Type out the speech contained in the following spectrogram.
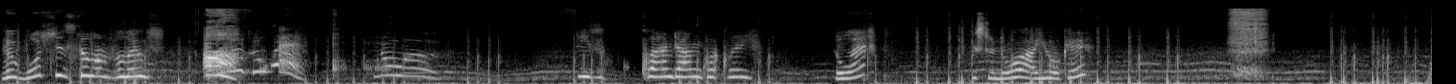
The watch is still on the loose. Ah! Oh, nowhere! Noah! Please climb down quickly. Noah? Mr. Noah, are you okay?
